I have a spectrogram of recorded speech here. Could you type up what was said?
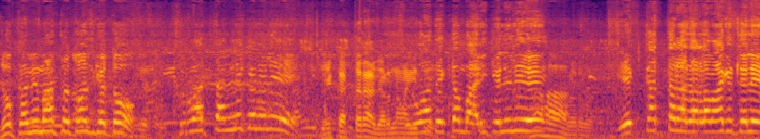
जो कमी मागतो तोच घेतो. सुरुवात चांगली केलेली आहे. एकाहत्तर हजारला सुरुवात एकदम भारी केलेली आहे. बरोबर एकाहत्तर हजारला मागितलेले.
